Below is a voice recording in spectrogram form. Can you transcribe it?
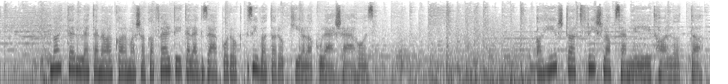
Nagy területen alkalmasak a feltételek záporok, zivatarok kialakulásához. A Hírstart friss lapszemléjét hallotta.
